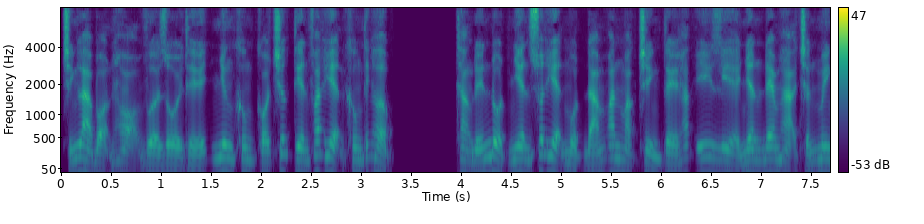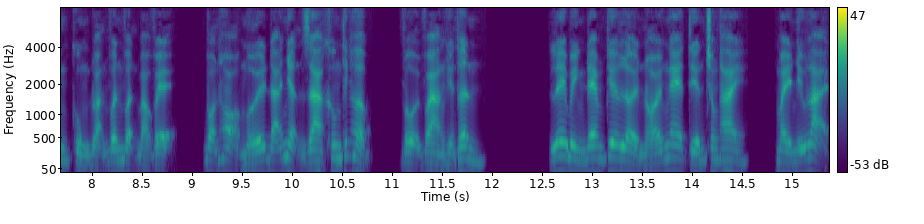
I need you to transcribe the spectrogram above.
chính là bọn họ vừa rồi thế nhưng không có trước tiên phát hiện không thích hợp. Thẳng đến đột nhiên xuất hiện một đám ăn mặc chỉnh tề hắc y gì nhân đem hạ Trấn minh cùng đoạn vân vận bảo vệ, bọn họ mới đã nhận ra không thích hợp, vội vàng hiện thân. Lê Bình đem kia lời nói nghe tiếng trong thai, mày nhíu lại,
